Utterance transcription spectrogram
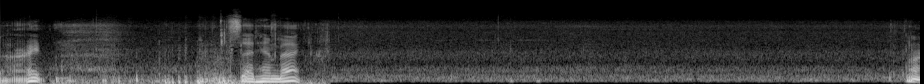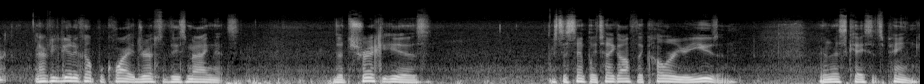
All right. Set him back. All right. After you get a couple quiet drifts with these magnets, the trick is is to simply take off the color you're using. In this case, it's pink,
